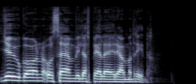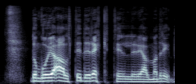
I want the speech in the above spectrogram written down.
Djurgården och sen vill jag spela i Real Madrid. De går ju alltid direkt till Real Madrid.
